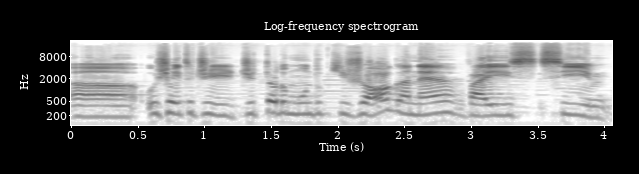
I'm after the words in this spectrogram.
uh, o jeito de, de todo mundo que joga, né? Vai se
